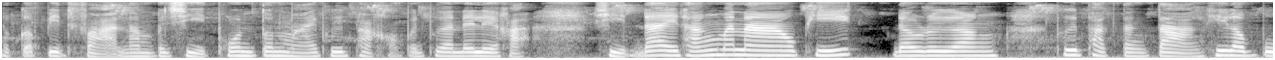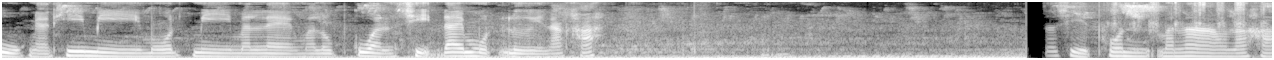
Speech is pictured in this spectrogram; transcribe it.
แล้วก็ปิดฝานำไปฉีดพ่นต้นไม้พืชผักของเพื่อนๆได้เลยค่ะ ฉีดได้ทั้งมะนาวพริกดาวเรือง พืชผักต่างๆ ที่เราปลูกเนี่ยที่มีมดมีแมลงมารบกวน ฉีดได้หมดเลยนะคะ จะฉีดพ่นมะนาวนะคะ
